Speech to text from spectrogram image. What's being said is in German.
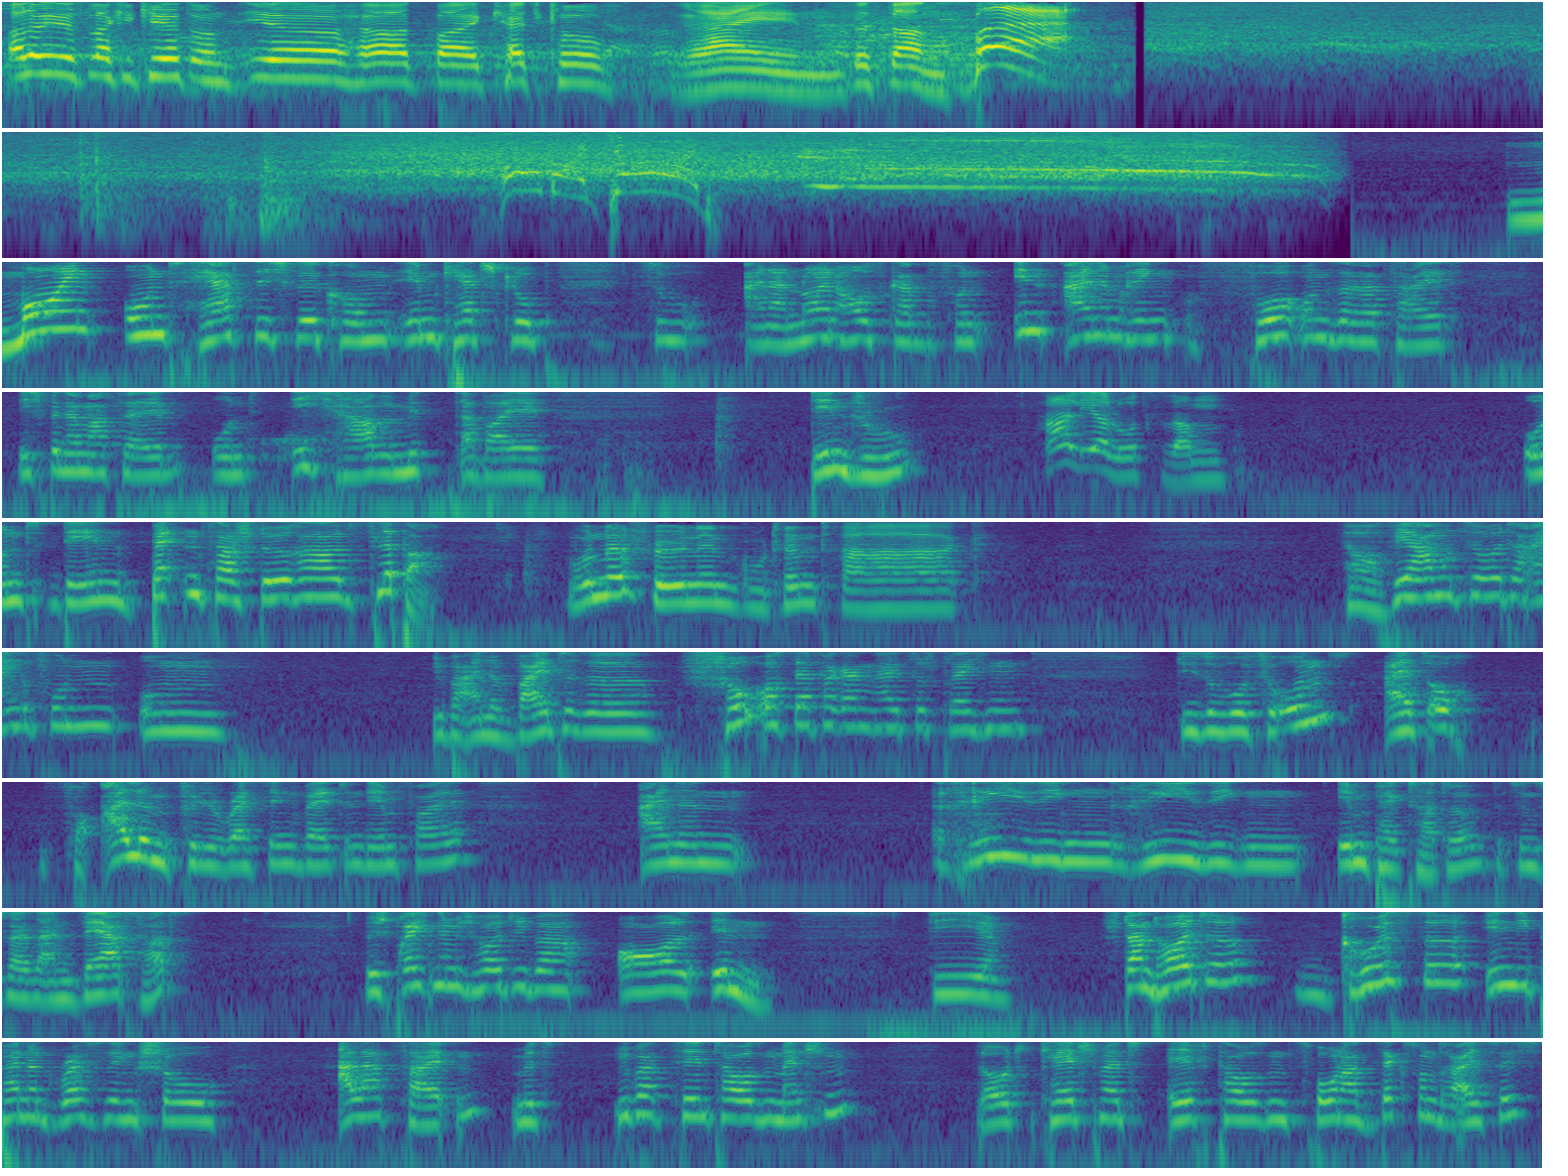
Hallo, hier ist Lucky Kid und ihr hört bei Catch Club rein. Bis dann. Bah! Oh! Moin und herzlich willkommen im Catch Club zu einer neuen Ausgabe von In einem Ring vor unserer Zeit. Ich bin der Marcel und ich habe mit dabei den Drew Hallihallo zusammen. Und den Bettenzerstörer Flipper. Wunderschönen guten Tag. Ja, wir haben uns hier heute eingefunden, um über eine weitere Show aus der Vergangenheit zu sprechen, die sowohl für uns als auch vor allem für die Wrestling-Welt in dem Fall einen riesigen, riesigen Impact hatte, beziehungsweise einen Wert hat. Wir sprechen nämlich heute über All In, die Stand heute größte Independent Wrestling Show aller Zeiten mit über 10.000 Menschen. Laut CageMatch 11.236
